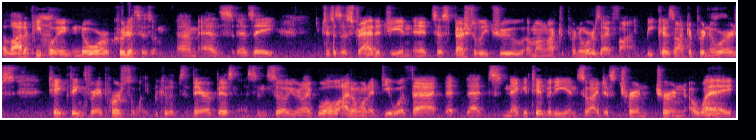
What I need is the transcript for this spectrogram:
A lot of people ignore criticism um, as as a just as a strategy and, and, it's especially true among entrepreneurs i find because entrepreneurs take things very personally because it's their business. And so you're like well i don't want to deal with that, that that's negativity and so i just turn turn away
